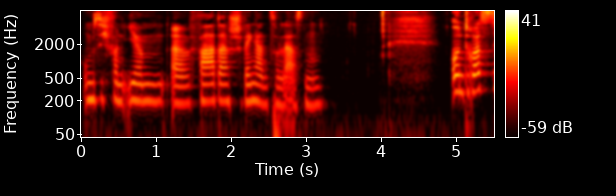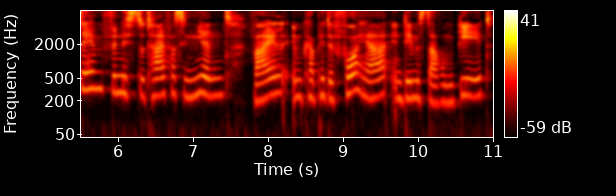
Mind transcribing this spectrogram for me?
um sich von ihrem äh, Vater schwängern zu lassen. Und trotzdem finde ich es total faszinierend, weil im Kapitel vorher, in dem es darum geht,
